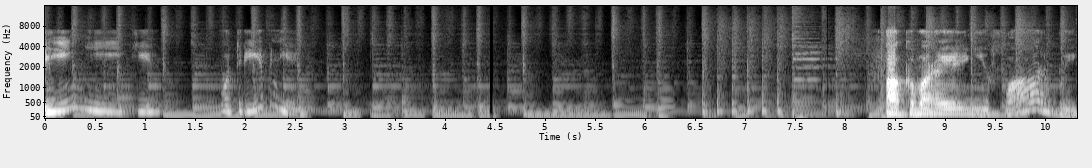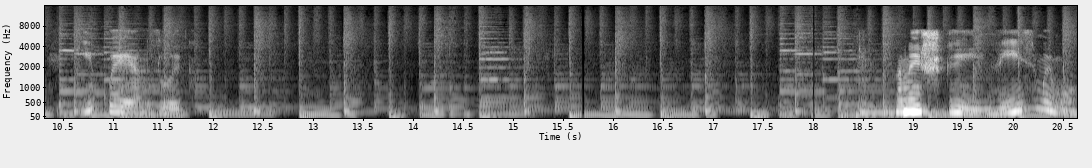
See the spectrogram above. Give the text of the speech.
Лінійки потрібні? Акварельні фарби і пензлик. Книжки візьмемо.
